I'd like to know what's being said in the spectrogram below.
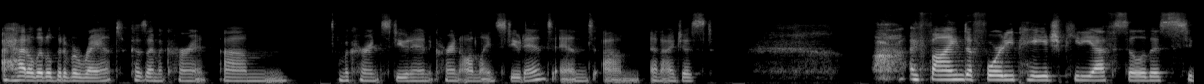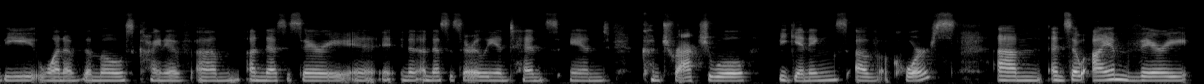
I had a little bit of a rant because I'm a current um, I'm a current student, current online student, and um, and I just I find a 40 page PDF syllabus to be one of the most kind of um, unnecessary, in, unnecessarily intense and contractual beginnings of a course. Um, and so I am very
